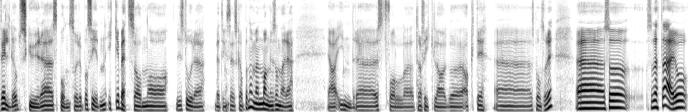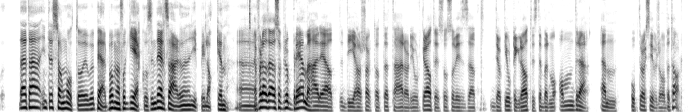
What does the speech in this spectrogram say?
veldig obskure sponsorer på siden. Ikke Betson og de store bettingselskapene, men mange sånne derre ja, Indre Østfold eh, Trafikklag-aktig eh, sponsorer. Eh, så, så dette er jo det er en interessant måte å jobbe PR på, men for GK sin del så er det jo en ripe i lakken. Eh, Ja, for det, altså, problemet her er at de har sagt at dette her har de gjort gratis, og så viser det seg at de har ikke gjort det gratis, det er bare noen andre enn oppdragsgiver som har betalt.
